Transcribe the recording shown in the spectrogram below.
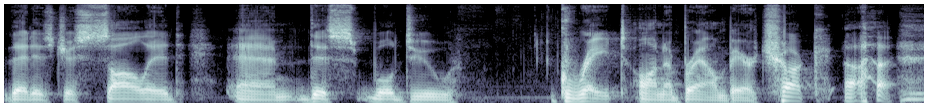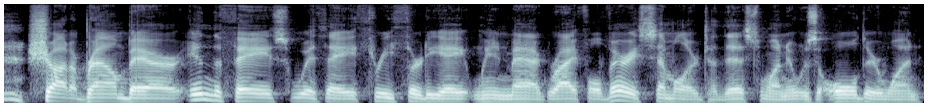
that is just solid and this will do great on a brown bear. Chuck uh, shot a brown bear in the face with a 338 Win Mag rifle, very similar to this one. It was an older one,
